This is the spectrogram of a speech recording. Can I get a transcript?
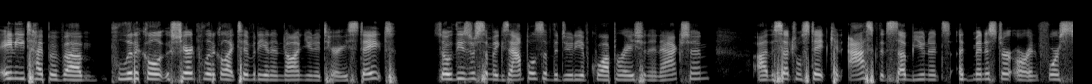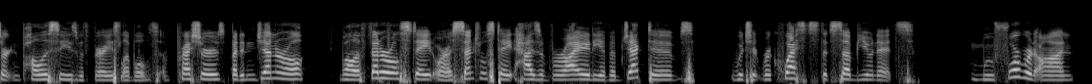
any type of um, political, shared political activity in a non-unitary state. So these are some examples of the duty of cooperation in action. Uh, the central state can ask that subunits administer or enforce certain policies with various levels of pressures, but in general, while a federal state or a central state has a variety of objectives, which it requests that subunits move forward on,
